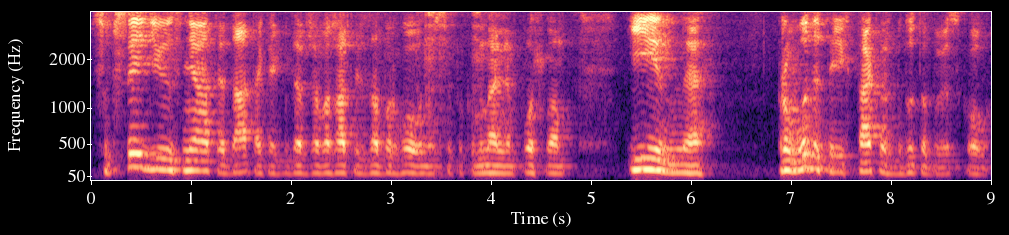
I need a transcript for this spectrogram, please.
субсидію зняти, да, так як буде вже вважатись заборгованістю по комунальним послугам. І е, проводити їх також будуть обов'язково.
